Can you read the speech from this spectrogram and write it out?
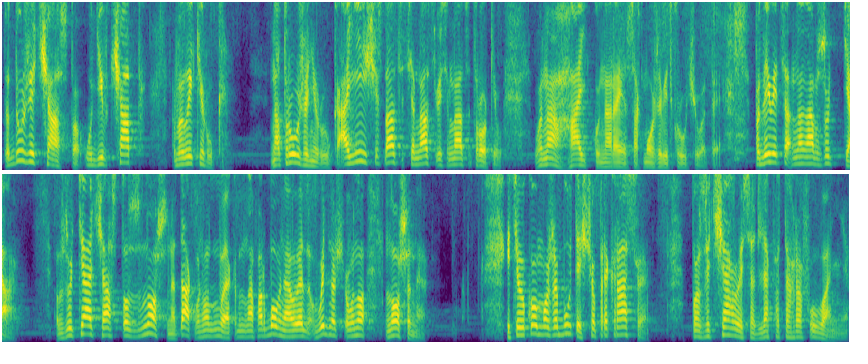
то дуже часто у дівчат великі руки, натружені руки, а їй 16, 17, 18 років. Вона гайку на рейсах може відкручувати. Подивіться на, на взуття. Взуття часто зношене. Так, воно ну, як нафарбоване, але видно, що воно ношене. І цілком може бути, що прикраси позичалися для фотографування.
